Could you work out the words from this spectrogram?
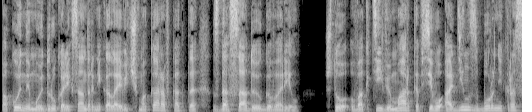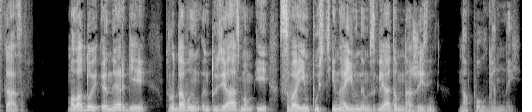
покойный мой друг Александр Николаевич Макаров как-то с досадою говорил – что в активе Марка всего один сборник рассказов. Молодой энергией, трудовым энтузиазмом и своим, пусть и наивным взглядом на жизнь наполненный.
